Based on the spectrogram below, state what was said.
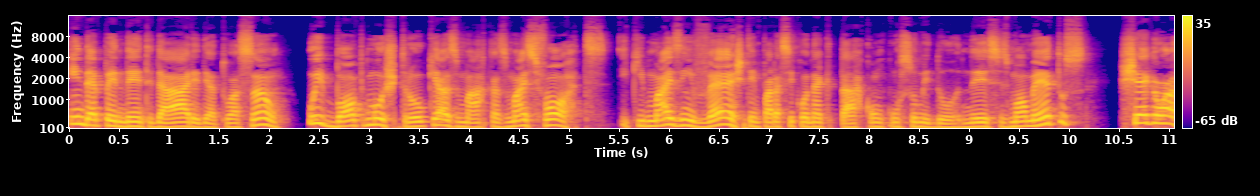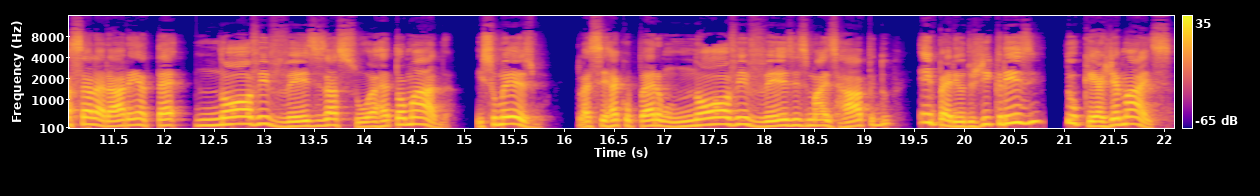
Independente da área de atuação, o Ibope mostrou que as marcas mais fortes e que mais investem para se conectar com o consumidor nesses momentos chegam a acelerar em até nove vezes a sua retomada. Isso mesmo, elas se recuperam nove vezes mais rápido em períodos de crise do que as demais,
